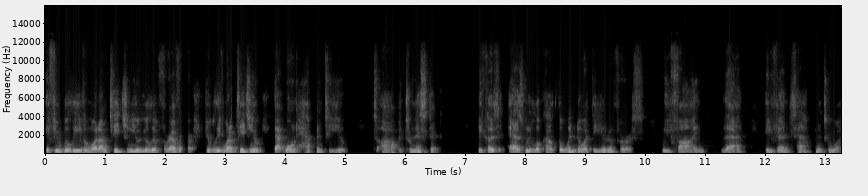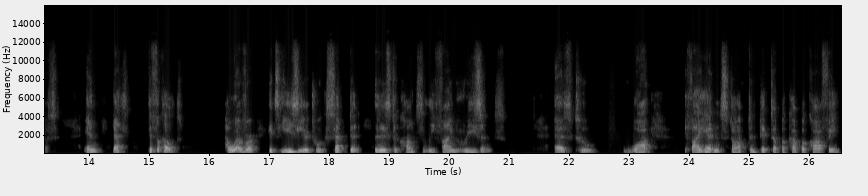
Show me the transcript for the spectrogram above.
If you believe in what I'm teaching you, you'll live forever. If you believe in what I'm teaching you, that won't happen to you. It's opportunistic because as we look out the window at the universe, we find that events happen to us. And that's difficult However, it's easier to accept it than it is to constantly find reasons as to why. If I hadn't stopped and picked up a cup of coffee,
